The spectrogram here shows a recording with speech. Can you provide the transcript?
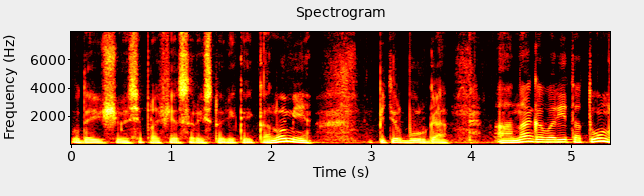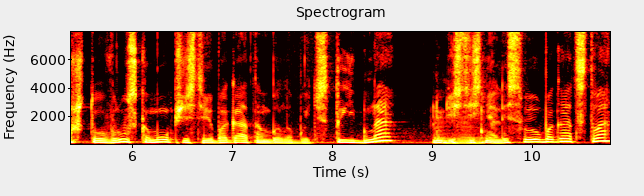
выдающегося профессора историка экономии Петербурга. Она говорит о том, что в русском обществе богатым было быть стыдно, Люди стеснялись своего богатства.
